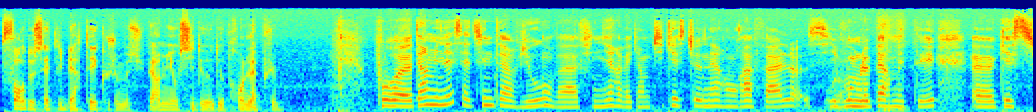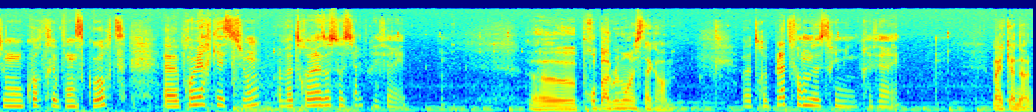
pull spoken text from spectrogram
fort de cette liberté que je me suis permis aussi de, prendre la plume. Pour euh, terminer cette interview, on va finir avec un petit questionnaire en rafale, si vous me le permettez. Euh, question courte, réponse courte. Euh, première question, votre réseau social préféré Euh, probablement Instagram. Votre plateforme de streaming préférée MyCanal.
